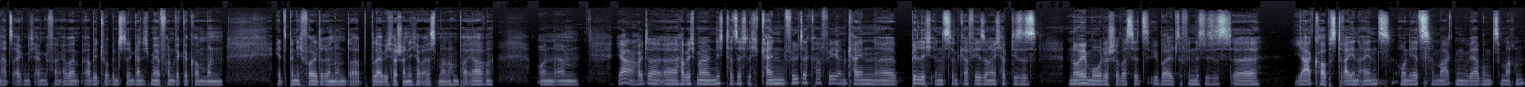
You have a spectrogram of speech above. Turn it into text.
hat es eigentlich angefangen, aber im Abitur bin ich dann gar nicht mehr von weggekommen und jetzt bin ich voll drin und da bleibe ich wahrscheinlich auch erstmal noch ein paar Jahre. Und ähm, ja, heute äh, habe ich mal nicht tatsächlich keinen Filterkaffee und keinen äh, billig Instant-Kaffee, sondern ich habe dieses neumodische, was jetzt überall zu finden ist, dieses äh, Jakobs 3 in 1, ohne jetzt Markenwerbung zu machen.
